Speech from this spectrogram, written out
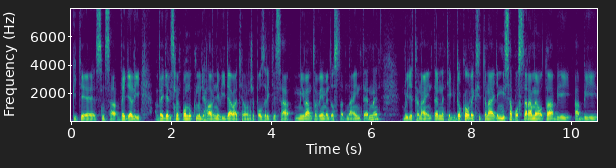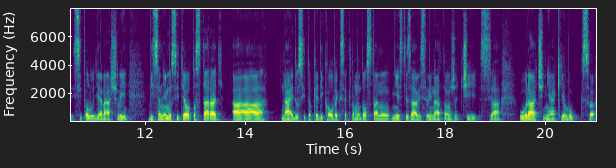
kde sme sa vedeli, vedeli sme ponúknuť hlavne vydavateľom, že pozrite sa, my vám to vieme dostať na internet, bude to na internete, kdokoľvek si to nájde, my sa postaráme o to, aby, aby si to ľudia našli, vy sa nemusíte o to starať a nájdu si to kedykoľvek sa k tomu dostanú. Nie ste záviseli na tom, že či sa uráči nejaký Luxor,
